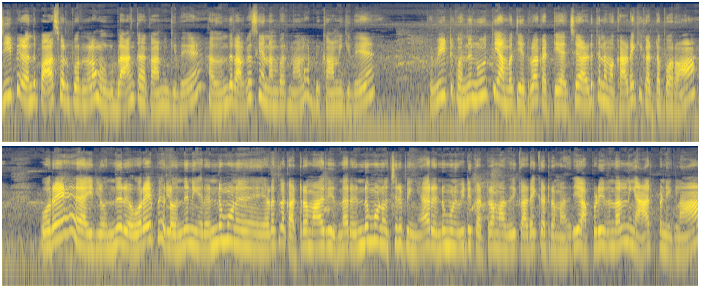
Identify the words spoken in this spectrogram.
ஜிபேயில் வந்து பாஸ்வேர்ட் போடுறதுனால உங்களுக்கு பிளாங்காக காமிக்குது. அது வந்து ரகசிய நம்பர்னால அப்படி காமிக்குது. இப்போ வீட்டுக்கு வந்து நூற்றி ஐம்பத்தி எட்டு ரூபா கட்டியாச்சு. அடுத்து நம்ம கடைக்கு கட்ட போகிறோம் ஒரே இதில் வந்து ஒரே பேரில் வந்து நீங்கள் ரெண்டு மூணு இடத்துல கட்டுற மாதிரி இருந்தால் ரெண்டு மூணு வச்சுருப்பீங்க. ரெண்டு மூணு வீட்டுக்கு கட்டுற மாதிரி கடை கட்டுற மாதிரி. அப்படி இருந்தாலும் நீங்கள் ஆட் பண்ணிக்கலாம்.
